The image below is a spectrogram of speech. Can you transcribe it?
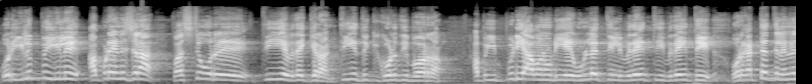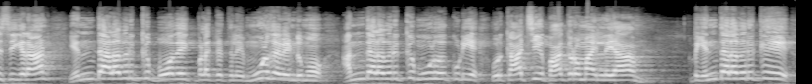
ஒரு இழுப்பு இழு அப்படி நினைச்சான் ஃபஸ்ட்டு ஒரு தீயை விதைக்கிறான். தீயை தூக்கி கொளுத்தி போடுறான். அப்போ இப்படி அவனுடைய உள்ளத்தில் விதைத்து விதைத்து ஒரு கட்டத்தில் என்ன செய்கிறான்? எந்த அளவிற்கு போதை பழக்கத்தில் மூழ்க வேண்டுமோ அந்த அளவிற்கு மூழ்கக்கூடிய ஒரு காட்சியை பார்க்குறோமா இல்லையா? இப்போ எந்த அளவிற்கு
